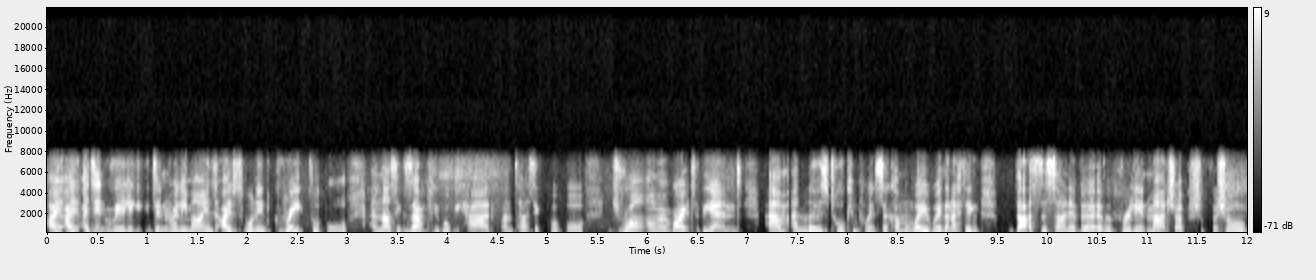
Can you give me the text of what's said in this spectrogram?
I, I, I didn't really didn't really mind. I just wanted great football, and that's exactly what we had. Fantastic football, drama right to the end, um, and loads of talking points to come away with. And I think that's the sign of a of a brilliant matchup for sure.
